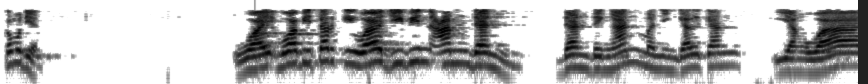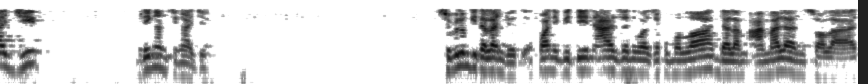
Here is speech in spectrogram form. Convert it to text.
Kemudian wa bitarki wajibin amdan dan dengan meninggalkan yang wajib dengan sengaja. Sebelum kita lanjut, ikhwan fillah azan wa dalam amalan salat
